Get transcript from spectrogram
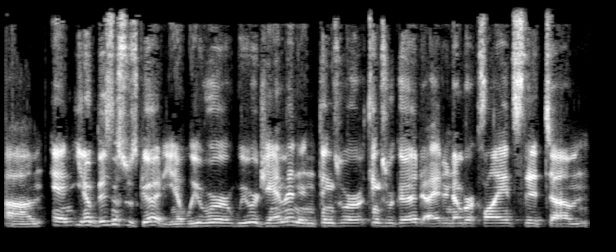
Um, and you know business was good. You know we were we were jamming and things were things were good. I had a number of clients that um,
